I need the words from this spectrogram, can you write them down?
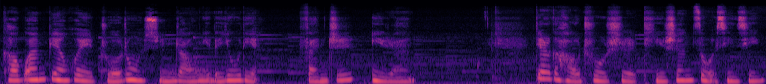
考官便会着重寻找你的优点；反之亦然。第二个好处是提升自我信心。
